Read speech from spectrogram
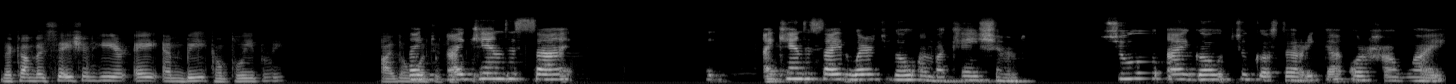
the conversation here, A and B completely? I don't want to. I can't decide. I can't decide where to go on vacation. Should I go to Costa Rica or Hawaii?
